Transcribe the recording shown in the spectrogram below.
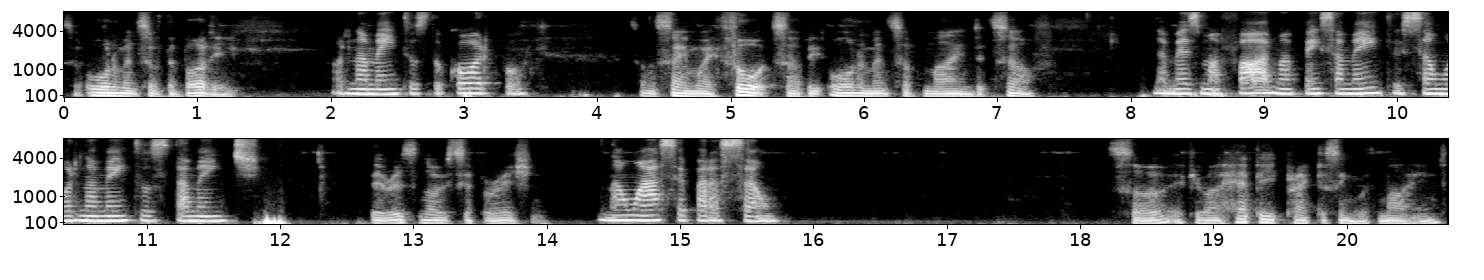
So ornaments of the body. ornamentos do corpo. So in the same way, thoughts are the ornaments of mind itself. Da mesma forma, pensamentos são ornamentos da mente. There is no separation. Não há separação. So if you are happy practicing with mind,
